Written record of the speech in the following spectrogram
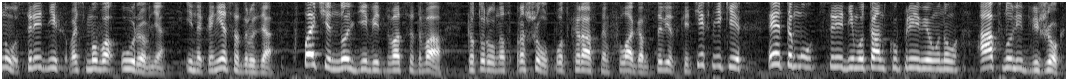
ну, средних восьмого уровня. И, наконец-то, друзья, в патче 0922, который у нас прошел под красным флагом советской техники, этому среднему танку премиумному апнули движок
